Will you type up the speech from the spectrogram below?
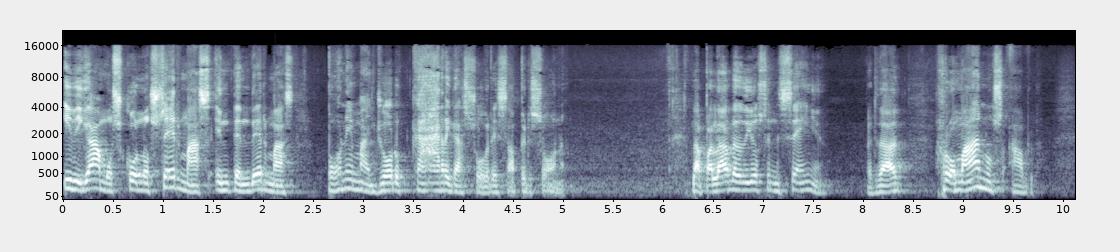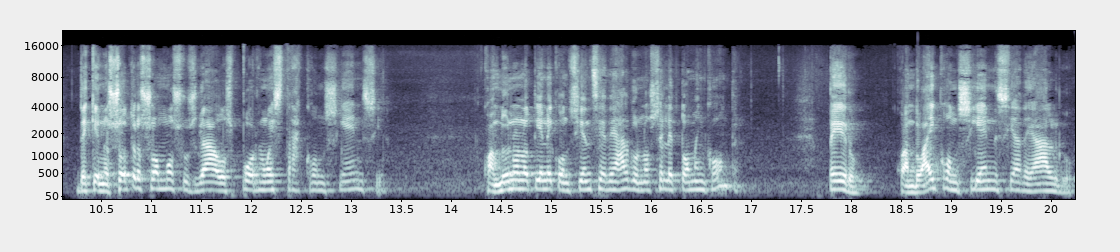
digamos, conocer más, entender más, pone mayor carga sobre esa persona. La palabra de Dios enseña, ¿verdad? Romanos habla de que nosotros somos juzgados por nuestra conciencia. Cuando uno no tiene conciencia de algo, no se le toma en contra. Pero cuando hay conciencia de algo,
